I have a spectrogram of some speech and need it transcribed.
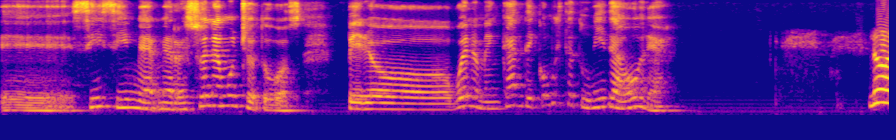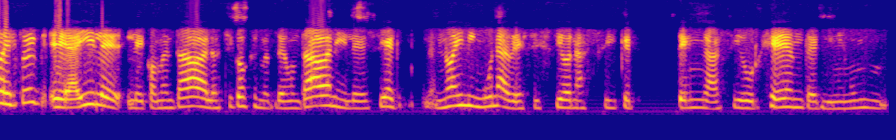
eh, sí, sí, me, me, resuena mucho tu voz. Pero bueno, me encanta. ¿Y cómo está tu vida ahora? No, estoy eh, ahí le, le comentaba a los chicos que me preguntaban y le decía que no hay ninguna decisión así que tenga así urgente ni ningún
